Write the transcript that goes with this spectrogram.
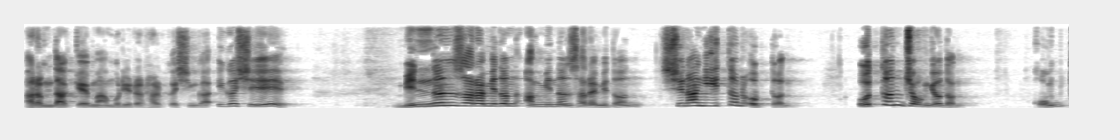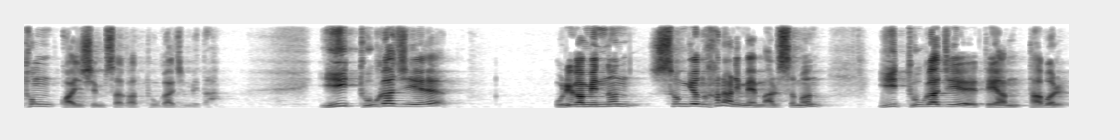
아름답게 마무리를 할 것인가? 이것이 믿는 사람이든 안 믿는 사람이든 신앙이 있든 없든 어떤 종교든 공통 관심사가 두 가지입니다. 이 두 가지에 우리가 믿는 성경 하나님의 말씀은 이 두 가지에 대한 답을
